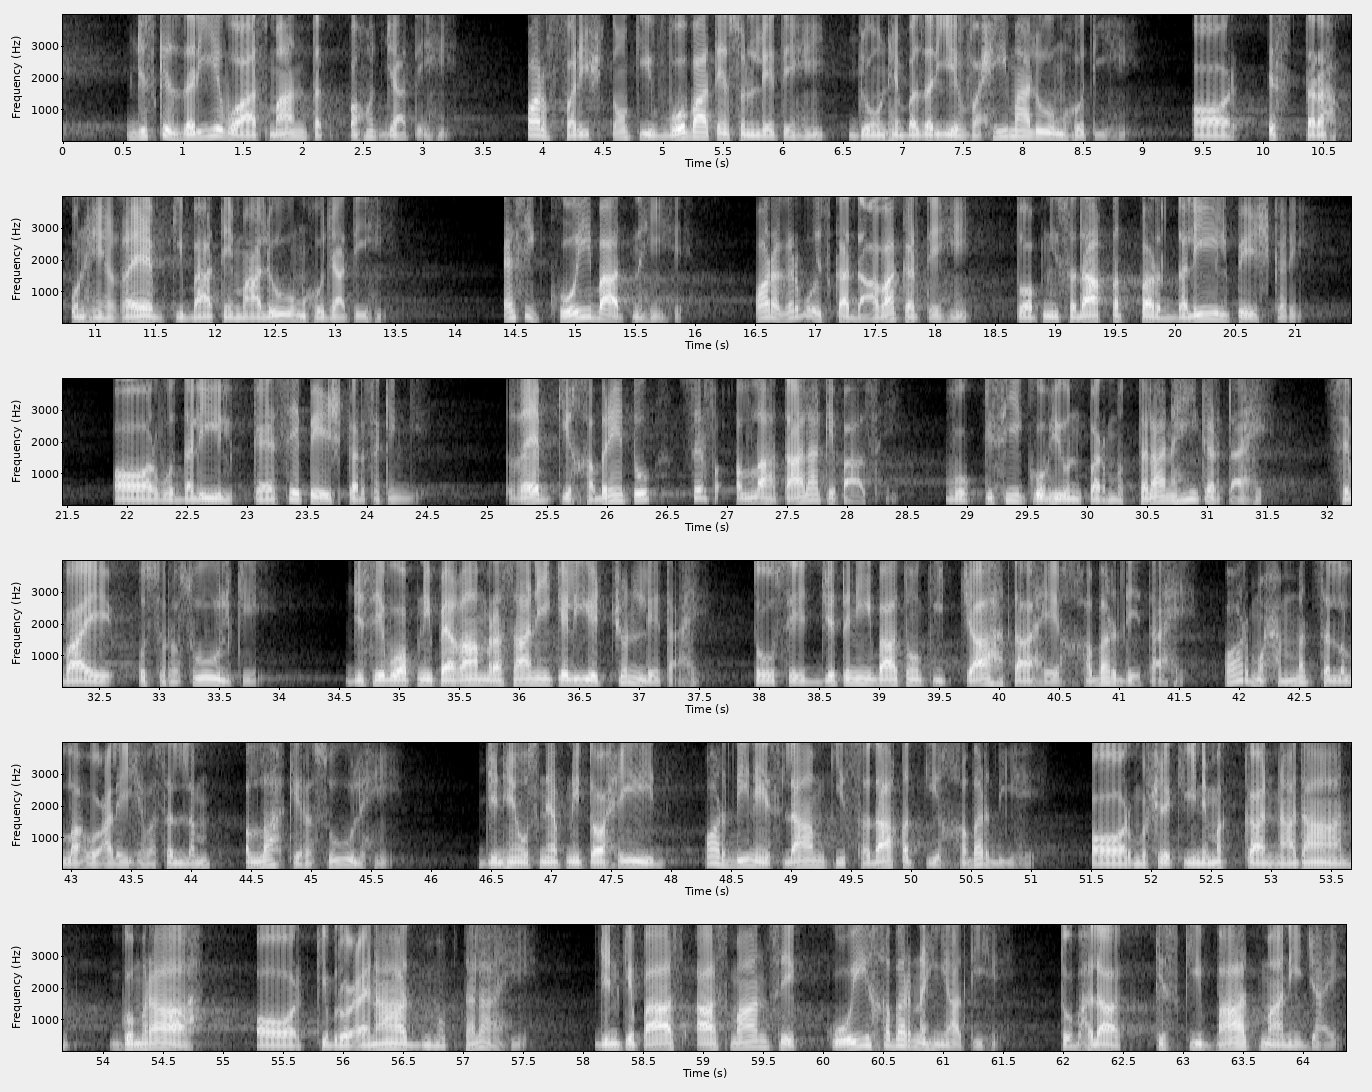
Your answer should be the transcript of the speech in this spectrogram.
جس کے ذریعے وہ آسمان تک پہنچ جاتے ہیں؟ اور فرشتوں کی وہ باتیں سن لیتے ہیں جو انہیں بذریعے وہی معلوم ہوتی ہیں، اور اس طرح انہیں غیب کی باتیں معلوم ہو جاتی ہیں۔ ایسی کوئی بات نہیں ہے۔ اور اگر وہ اس کا دعویٰ کرتے ہیں تو اپنی صداقت پر دلیل پیش کریں۔ اور وہ دلیل کیسے پیش کر سکیں گے؟ غیب کی خبریں تو صرف اللہ تعالیٰ کے پاس ہیں۔ وہ کسی کو بھی ان پر مطلع نہیں کرتا ہے، سوائے اس رسول کی، جسے وہ اپنی پیغام رسانی کے لیے چن لیتا ہے۔ تو اسے جتنی باتوں کی چاہتا ہے خبر دیتا ہے۔ اور محمد صلی اللہ علیہ وسلم اللہ کے رسول ہیں، جنہیں اس نے اپنی توحید اور دین اسلام کی صداقت کی خبر دی ہے۔ اور مشرقین مکہ نادان، گمراہ اور کبر و عناد مبتلا ہیں۔ جن کے پاس آسمان سے کوئی خبر نہیں آتی ہے۔ تو بھلا کس کی بات مانی جائے؟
